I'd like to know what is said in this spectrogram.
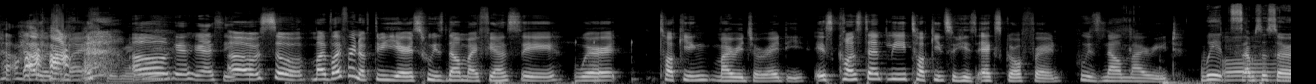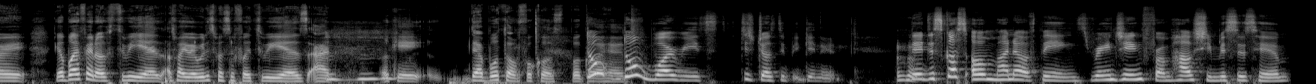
that was mine. oh, okay, okay, I see. Um, so my boyfriend of three years, who is now my fiance, we're talking marriage already, is constantly talking to his ex girlfriend, who is now married. Wait, I'm so sorry. Your boyfriend of three years. That's why you were with this person for three years, and okay, they're both unfocused. But Don't ahead. don't worry. It's, this is just the beginning. Mm-hmm. They discuss all manner of things, ranging from how she misses him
